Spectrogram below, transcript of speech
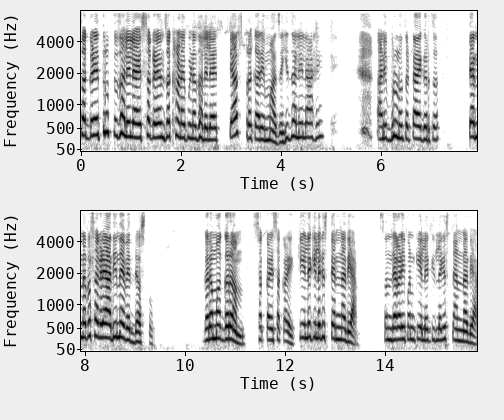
सगळे तृप्त झालेले आहेत सगळ्यांचं खाणंपिणं झालेलं आहे त्याच प्रकारे माझंही झालेलं आहे. आणि ब्रुणोचं टायगरचं त्यांना तर सगळ्या आधी नैवेद्य असतो. गरम गरम सकाळी सकाळी. केलं की लगेच त्यांना द्या. संध्याकाळी पण केलं की लगेच त्यांना द्या.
